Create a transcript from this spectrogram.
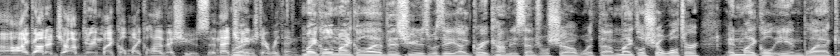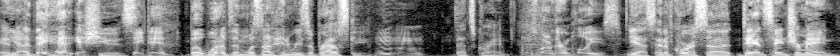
uh, I got a job doing Michael. Michael have issues, and that Right. changed everything. Michael and Michael Have Issues was a, uh great Comedy Central show with uh, Michael Showalter and Michael Ian Black, and Yeah. uh, they had issues. They did. but one of them was not Henry Zebrowski. Mm-mm. That's great. Was one of their employees. Yes, and of course uh, Dan Saint Germain,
